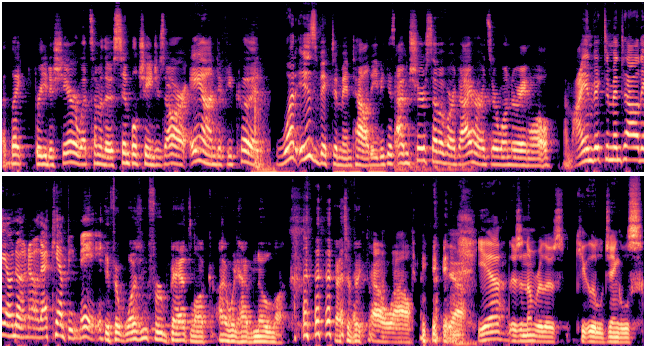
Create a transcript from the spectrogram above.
I'd like for you to share what some of those simple changes are. And if you could, what is victim mentality? Because I'm sure some of our diehards are wondering, well, am I in victim mentality? Oh, no, no, that can't be me. If it wasn't for bad luck, I would have no luck. That's a victim. oh, wow. yeah. Yeah, there's a number of those cute little jingles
